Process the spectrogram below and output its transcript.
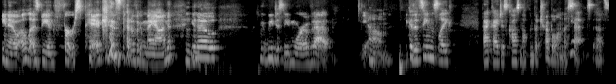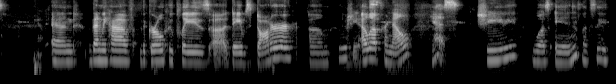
you know, a lesbian first pick instead of a man. Mhm. You know, we, we just need more of that. yeah. Um, because it seems like that guy just caused nothing but trouble on the Yeah. set. So that's And then we have the girl who plays uh, Dave's daughter. Um, who is she? Yes. Ella Purnell. yes. She was in, let's see,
